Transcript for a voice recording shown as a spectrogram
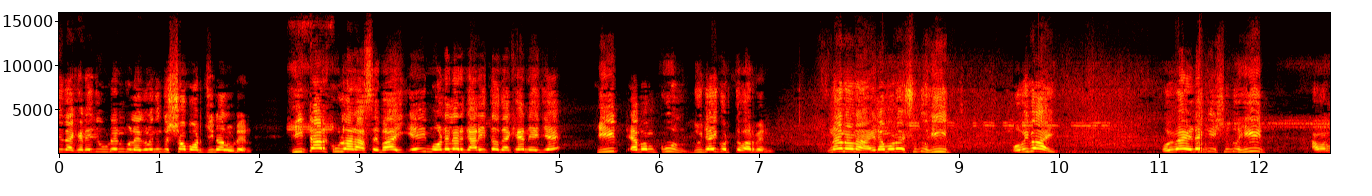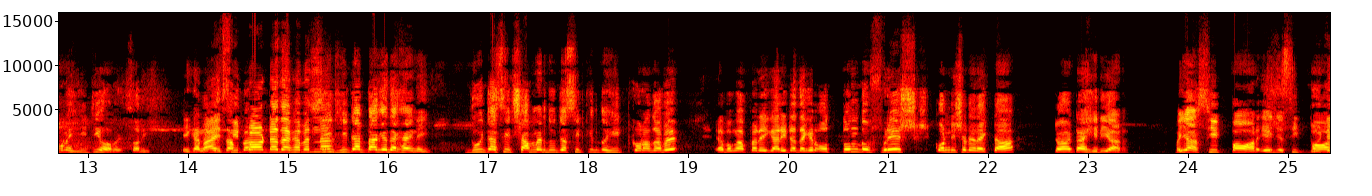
যে দেখেন, এই যে উডেনগুলো এগুলো কিন্তু সব অরিজিনাল উডেন। হিটার কুলার আছে ভাই এই মডেলের গাড়ি তো দেখেন এই যে হিট এবং কুল দুইটাই করতে পারবেন। না না না এটা মনে হয় শুধু হিট। অভি ভাই অভি ভাই এটা কি শুধু হিট? আমার মনে হিটই হবে সরি এখানে ভাই সিট পাওয়ারটা দেখাবেন না? সিট হিটারটা আগে দেখায় নেই। দুইটা সিট সামনের দুইটা সিট কিন্তু হিট করা যাবে। এবং আপনার এই গাড়িটা দেখেন অত্যন্ত ফ্রেশ কন্ডিশনের একটা টয়োটা হেরিয়ার ভাইয়া সিট পাওয়ার এই যে সিট পাওয়ার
